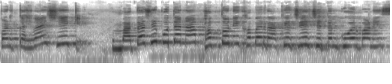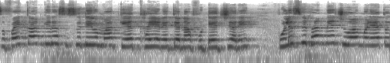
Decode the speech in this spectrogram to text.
પણ કહેવાય છે કે માતાજી પોતાના ભક્તોની ખબર રાખે છે. ચેતન કુંવરબાણી સફાઈ કામગીરી સીસીટીવીમાં કેદ થઈ અને તેના ફૂટેજ જ્યારે પોલીસ વિભાગને જોવા મળ્યા તો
